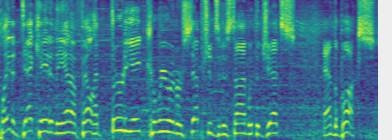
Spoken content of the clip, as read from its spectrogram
played a decade in the NFL, had 38 career interceptions in his time with the Jets and the Bucks.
